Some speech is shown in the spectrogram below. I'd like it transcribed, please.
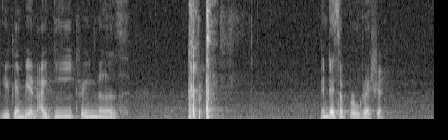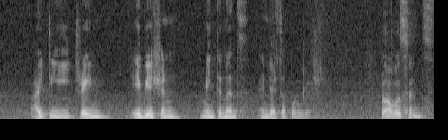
you can be an ITE trainer, and there's a progression. ITE train aviation maintenance and there's a progression. Our sense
